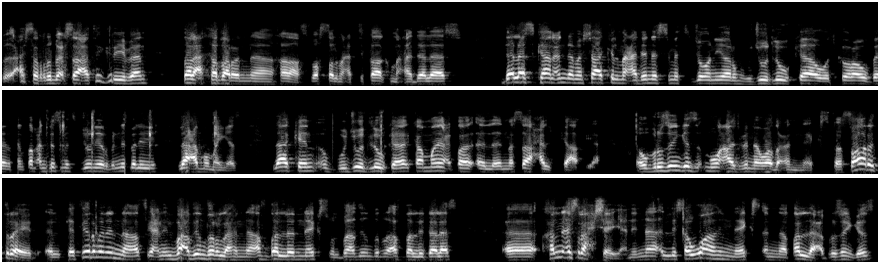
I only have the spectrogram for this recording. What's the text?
بعشر ربع ساعة تقريبا طلع خبر انه خلاص وصل مع اتفاق مع دالاس دالاس كان عنده مشاكل مع دينيس سميث جونيور وجود لوكا والكره وبين طبعا دينيس سميث جونيور بالنسبة لي لاعب مميز. لكن بوجود لوكا كان ما يعطى المساحة الكافية. وبورزينجيس مو عاجبنا وضع النكس فصار trade الكثير من الناس يعني البعض ينظر له إنه أفضل للنكس والبعض ينظر له أفضل لدالاس. آه خليني اشرح شيء يعني إن اللي سواه النكس إنه طلع بورزينجيس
